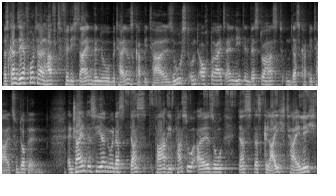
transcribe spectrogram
Das kann sehr vorteilhaft für dich sein, wenn du Beteiligungskapital suchst und auch bereits einen Lead-Investor hast, um das Kapital zu doppeln. Entscheidend ist hier nur, dass das pari passu, also dass das gleichteilig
